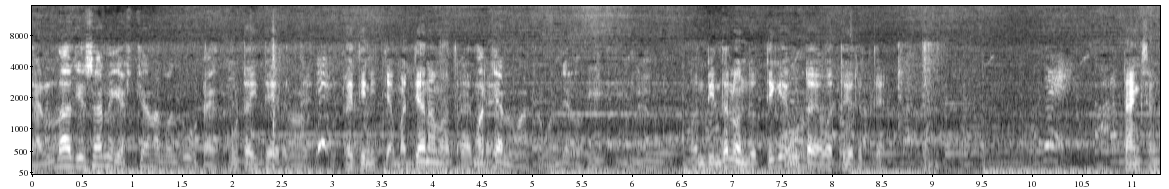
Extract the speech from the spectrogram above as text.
ಎಲ್ಲ ದಿವಸನೂ ಎಷ್ಟು ಜನ ಬಂದರೂ ಊಟ ಊಟ ಇದ್ದೇ ಇರುತ್ತೆ. ಪ್ರತಿನಿತ್ಯ ಮಧ್ಯಾಹ್ನ ಮಾತ್ರ. ಮಧ್ಯಾಹ್ನ ಮಾತ್ರ ಒಂದೇ ಹೊತ್ತು. ಹ್ಮ್. ಒಂದು ದಿನದಲ್ಲಿ ಒಂದು ಹೊತ್ತಿಗೆ ಊಟ ಯಾವತ್ತೂ ಇರುತ್ತೆ. ಥ್ಯಾಂಕ್ಸ್ ಅಣ್ಣ.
